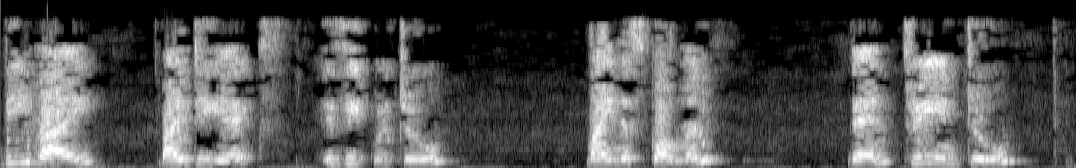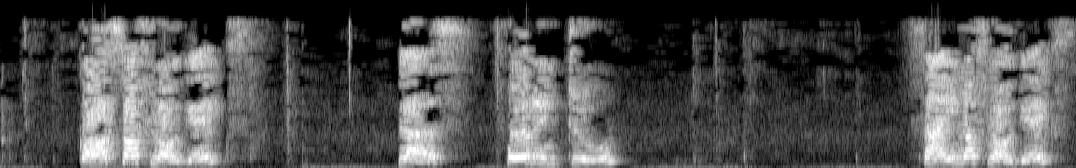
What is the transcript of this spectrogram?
dy by dx is equal to minus common then 3 into cos of log x plus 4 into sine of log x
